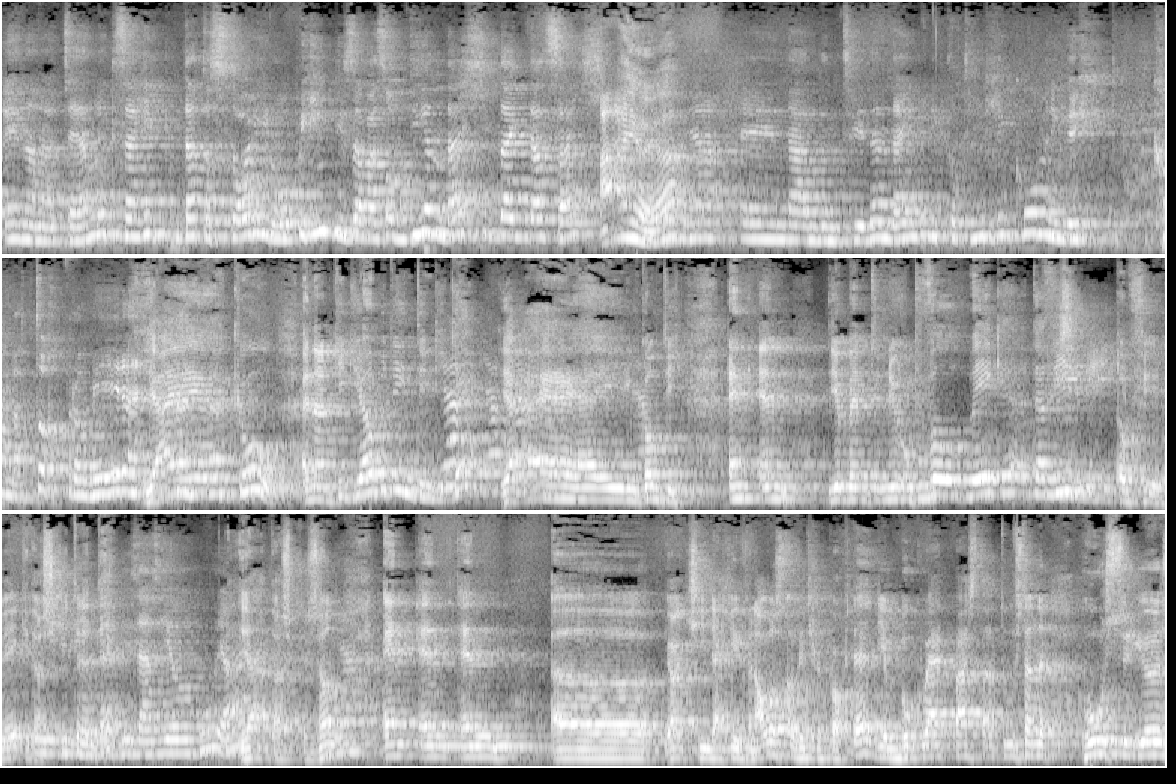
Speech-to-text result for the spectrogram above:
en dan uiteindelijk zag ik dat de hier open ging. Dus dat was op die dag dat ik dat zag. Ah, ja, ja. ja en dan de tweede dag ben ik tot hier gekomen en ik dacht, ik ga dat toch proberen. Ja, ja, ja, cool. En dan kijk jou bediend, denk ik, ja, hè? Ja, ja, ja, ja, hier komt hij. En, en je bent nu op hoeveel weken? Dat vier weken. Op vier weken, dat is schitterend, hè? Dus dat is heel goed, ja. Ja, dat is gezond. En, en, en uh, ja, ik zie dat je van alles nog hebt gekocht, hè? Die boekwijdpasta toestanden. Hoe serieus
